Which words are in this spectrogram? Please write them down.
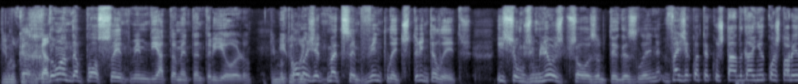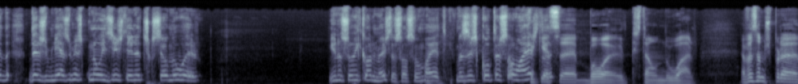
Porque arredonda para o cêntimo imediatamente anterior. E como a gente mete sempre 20 litros, 30 litros, e somos milhões de pessoas a meter gasolina, veja quanto é que o Estado ganha com a história de- das milésimas que não existem na discussão do euro. Eu não sou economista, só sou médico, mas as contas são Fica estas. essa boa questão no ar. Avançamos para,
